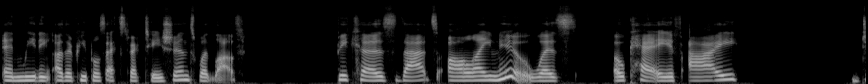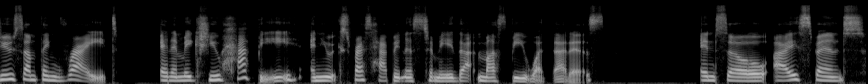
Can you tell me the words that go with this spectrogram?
and meeting other people's expectations with love. Because that's all I knew was okay, if I do something right and it makes you happy and you express happiness to me, that must be what that is. And so I spent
